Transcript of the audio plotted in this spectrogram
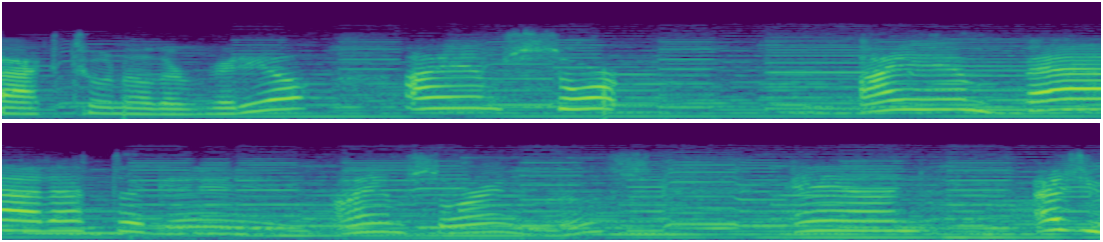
back to another video. I am sore. I am bad at the game. I am Soaring Moose, and as you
